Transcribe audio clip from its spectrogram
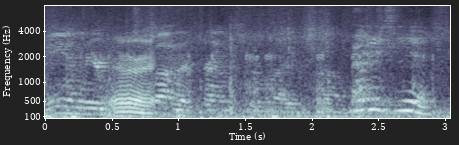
me and your All right. son are friends for life. So. Uh, what is this?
